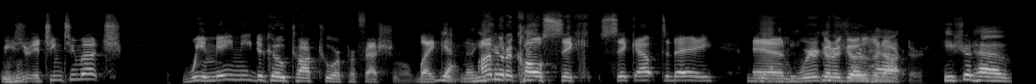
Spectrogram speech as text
because Mhm. you're itching too much. we may need to go talk to a professional. Like, yeah, no, I'm should- going to call sick sick out today, yeah, and he- we're going to go to the have- doctor. He should have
